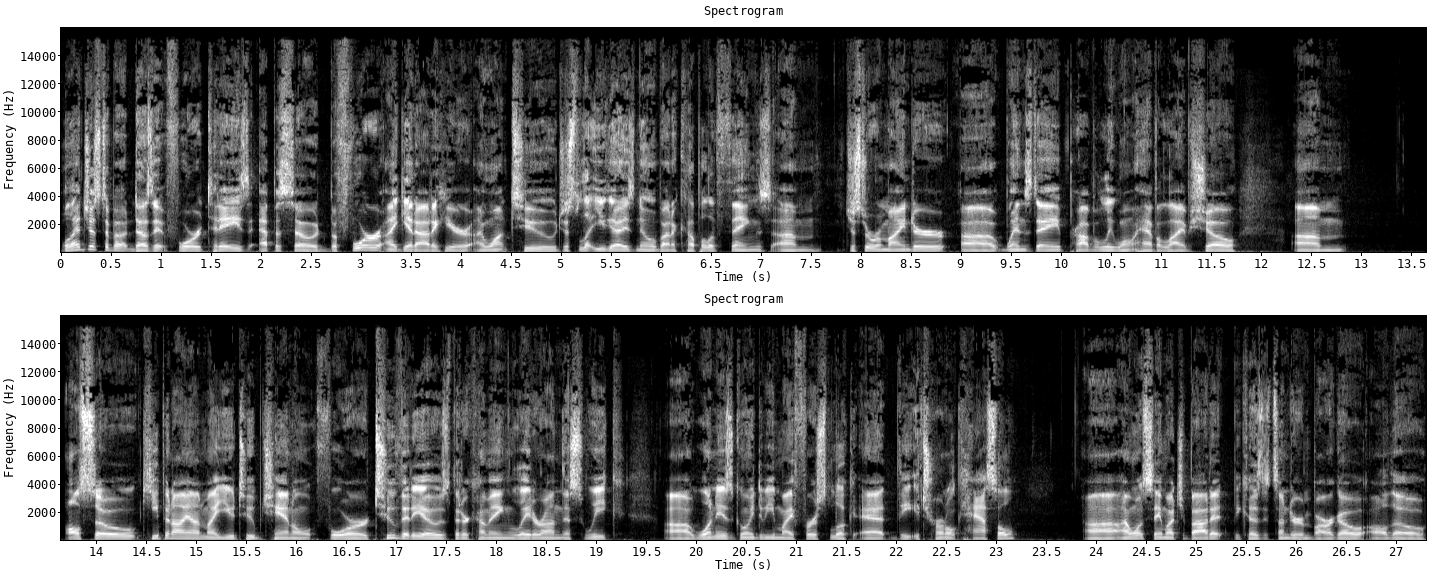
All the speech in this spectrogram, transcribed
Well, that just about does it for today's episode. Before I get out of here, I want to just let you guys know about a couple of things. Um, just a reminder uh, Wednesday probably won't have a live show. Um, also, keep an eye on my YouTube channel for two videos that are coming later on this week. Uh, one is going to be my first look at the Eternal Castle. Uh, I won't say much about it because it's under embargo. Although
